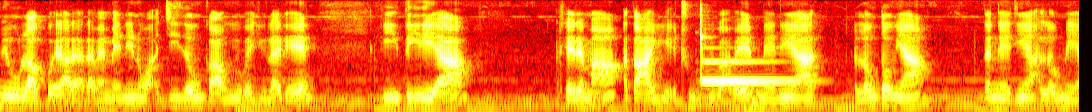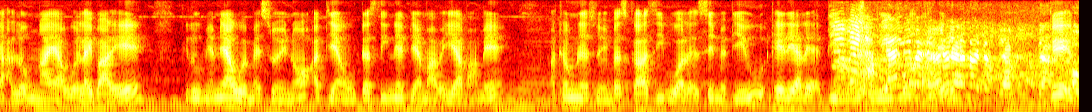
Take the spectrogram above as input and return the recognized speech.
မျိုးလောက်ခွဲထားတာဒါပေမဲ့မင်းင်းတို့ကအကြီးဆုံးကောင်းယူပဲယူလိုက်တယ်ဒီအသီးတွေကအထဲထဲမှာအသားကြီးအထူးကြီးပါပဲမင်းင်းကအလုံး300 တငယ်ချင်းကအလုံး200အလုံး900ဝယ်လိုက်ပါတယ်ဒီလိုများများဝယ်မယ်ဆိုရင်တော့အပြန်ကိုတက်စီနဲ့ပြန်မှပဲရပါမယ်အထုံးနဲ့ဆိုရင်ဘတ်စကားစီးဖို့ကလည်းအဆင်မပြေဘူးအထဲထဲကလည်းအပြင်ကိုဝင်သွားပါတယ်ကဲအခု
